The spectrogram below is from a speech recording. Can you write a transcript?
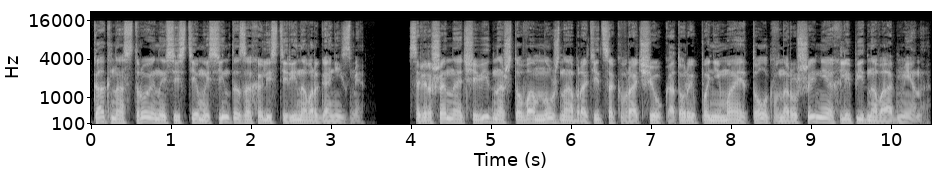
как настроены системы синтеза холестерина в организме. Совершенно очевидно, что вам нужно обратиться к врачу, который понимает толк в нарушениях липидного обмена.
